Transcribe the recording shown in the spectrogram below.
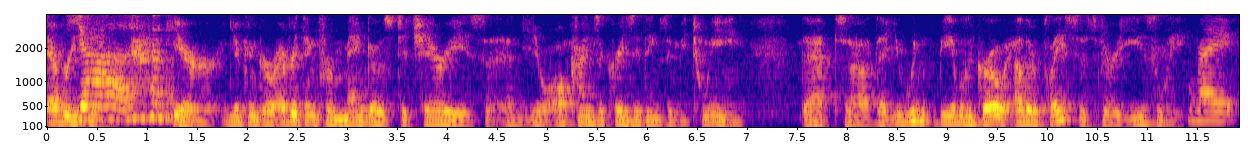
everything Yeah. here. You can grow everything from mangoes to cherries, and you know all kinds of crazy things in between that uh, that you wouldn't be able to grow other places very easily. Right.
